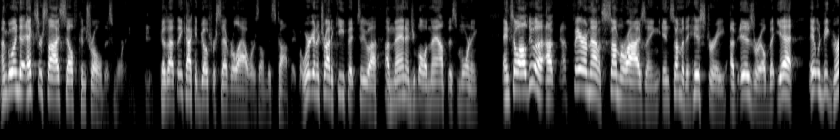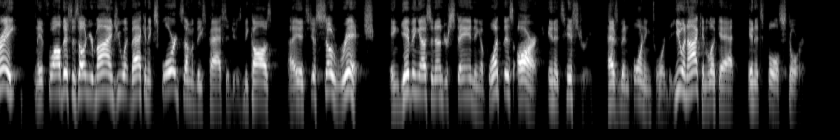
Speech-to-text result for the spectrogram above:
I'm going to exercise self control this morning because I think I could go for several hours on this topic. But we're going to try to keep it to a, a manageable amount this morning. And so I'll do a, a, a, fair amount of summarizing in some of the history of Israel, but yet it would be great if while this is on your mind, you went back and explored some of these passages because uh, it's just so rich in giving us an understanding of what this ark in its history has been pointing toward that you and I can look at in its full story.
